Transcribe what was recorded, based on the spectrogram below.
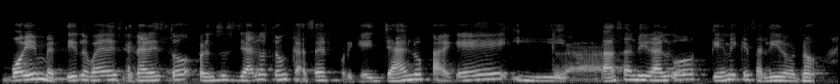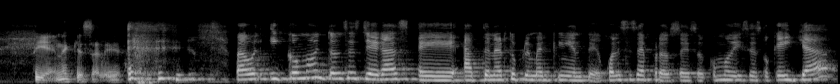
voy a invertir, le voy a destinar esto, pero entonces ya lo tengo que hacer porque ya lo pagué y va a salir algo, tiene que salir o no. Tiene que salir. Paul, ¿y cómo entonces llegas eh, a tener tu primer cliente? ¿Cuál es ese proceso? ¿Cómo dices, ok, ya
